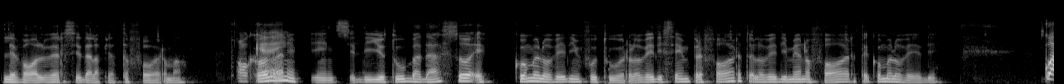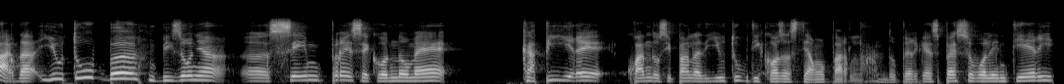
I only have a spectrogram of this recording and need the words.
l'evolversi della piattaforma. Cosa ne pensi di YouTube adesso e come lo vedi in futuro? Lo vedi sempre forte, lo vedi meno forte? Come lo vedi? Guarda, YouTube bisogna eh, sempre, secondo me, capire quando si parla di YouTube di cosa stiamo parlando, perché spesso e volentieri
